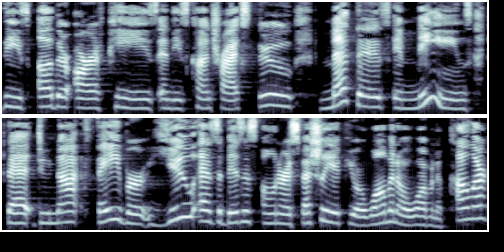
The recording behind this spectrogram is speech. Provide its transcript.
these other RFPs and these contracts through methods and means that do not favor you as a business owner, especially if you're a woman or a woman of color,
